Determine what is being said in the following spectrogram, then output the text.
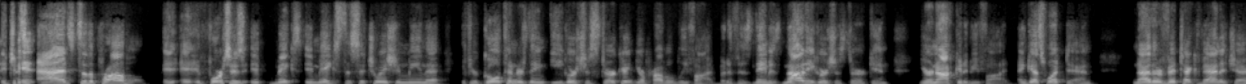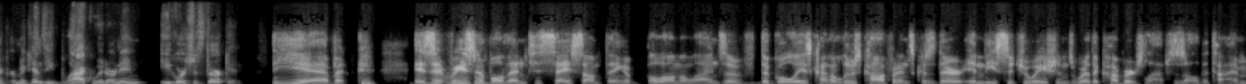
it just it, adds to the problem. It, it, forces it makes it makes the situation mean that if your goaltender's name is Igor Shesterkin, you're probably fine. But if his name is not Igor Shesterkin, you're not going to be fine. And guess what, Dan? Neither Vitek Vanecek or Mackenzie Blackwood are named Igor Shesterkin. Yeah, but is it reasonable then to say something along the lines of the goalies kind of lose confidence because they're in these situations where the coverage lapses all the time?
